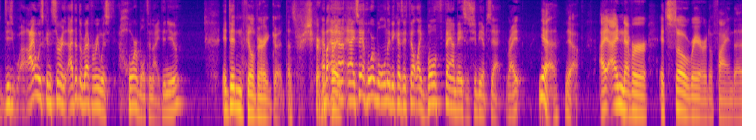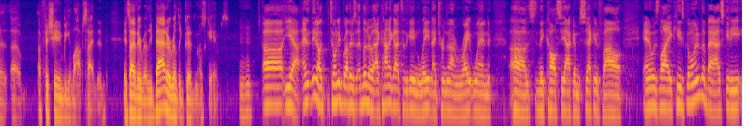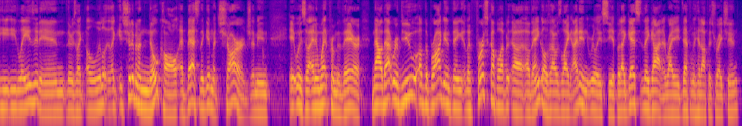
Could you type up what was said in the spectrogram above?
did you, I was concerned. I thought the refereeing was horrible tonight. Didn't you? It didn't feel very good. That's for sure. And, but, and I say horrible only because it felt like both fan bases should be upset, right? Yeah, yeah. I, I never. It's so rare to find a, a officiating being lopsided. It's either really bad or really good most games. Mm-hmm. Uh, yeah, and you know Tony Brothers. Literally, I kind of got to the game late, and I turned it on right when uh, they call Siakam's second foul, and it was like he's going to the basket. He, he, he lays it in. There's like a little like it should have been a no call at best. They give him a charge. I mean, it was uh, and it went from there. Now that review of the Brogdon thing, the first couple of, uh, of angles, I was like, I didn't really see it, but I guess they got it right. It definitely hit off his right shin.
